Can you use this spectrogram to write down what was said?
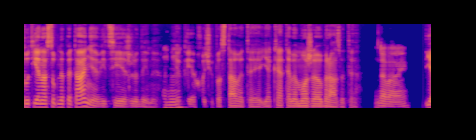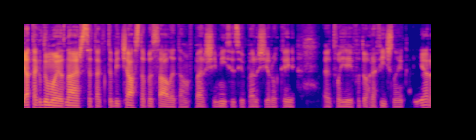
Тут є наступне питання від цієї ж людини, Мгм. яке я хочу поставити, яке тебе може образити. Давай. Я так думаю, знаєш, це так тобі часто писали там в перші місяці, в перші роки е, твоєї фотографічної кар'єри.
